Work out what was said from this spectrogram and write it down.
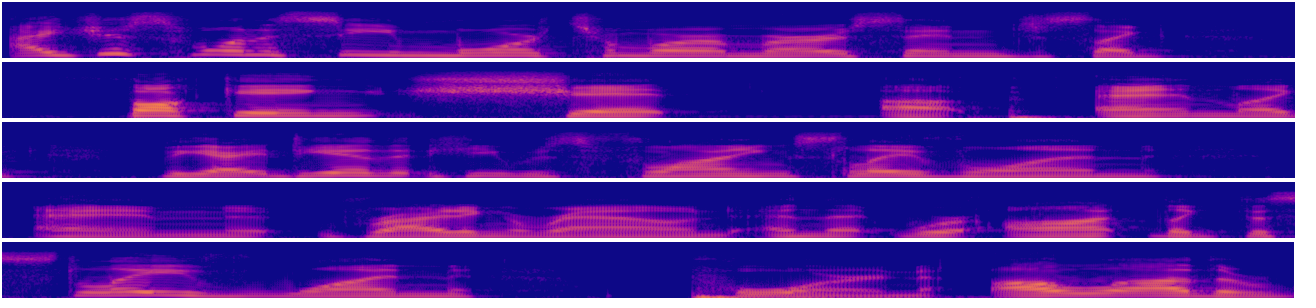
I just want to see more Temuera Morrison just like fucking shit up. And like the idea that he was flying Slave 1 and riding around and that we're on like the Slave 1 porn, a la the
